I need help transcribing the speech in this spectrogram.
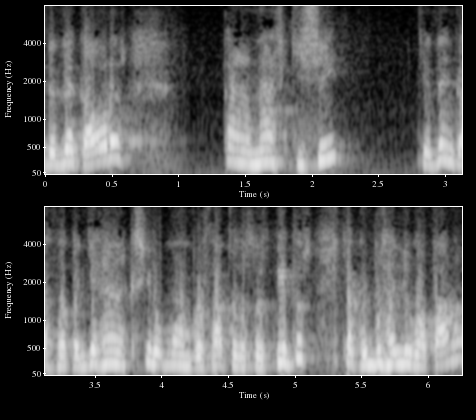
5, 10 ώρες κάναν άσκηση και δεν καθόταν και είχαν ένα ξύλο μόνο μπροστά τους στο στήθο και ακουμπούσαν λίγο απάνω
